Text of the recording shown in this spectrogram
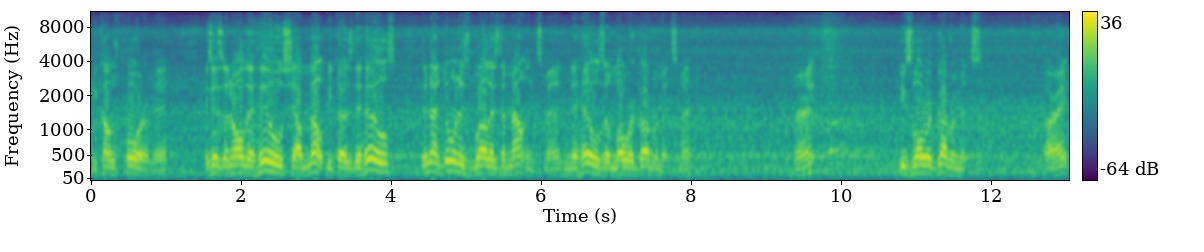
becomes poorer, man. It says, and all the hills shall melt because the hills, they're not doing as well as the mountains, man. And the hills are lower governments, man. All right? These lower governments. All right?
